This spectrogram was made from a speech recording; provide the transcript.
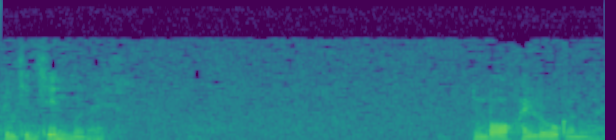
เป็นชิ้นๆหมดเลยยังบอกให้ลูกกันไว้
